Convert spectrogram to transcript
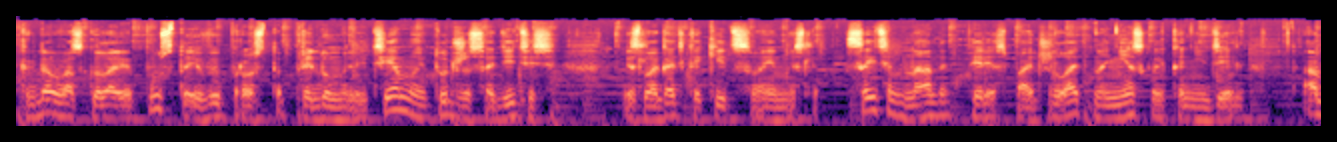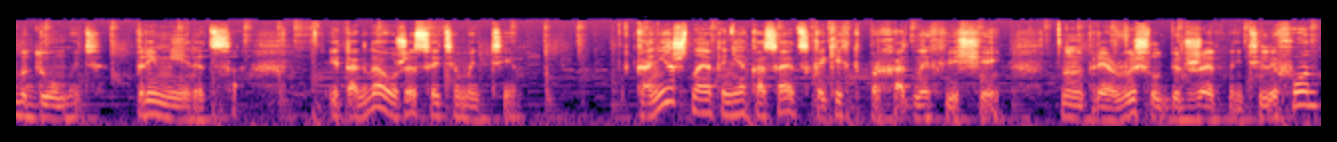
когда у вас в голове пусто, и вы просто придумали тему, и тут же садитесь излагать какие-то свои мысли. С этим надо переспать, желательно несколько недель обдумать, примериться. И тогда уже с этим идти. Конечно, это не касается каких-то проходных вещей. Ну, например, вышел бюджетный телефон.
